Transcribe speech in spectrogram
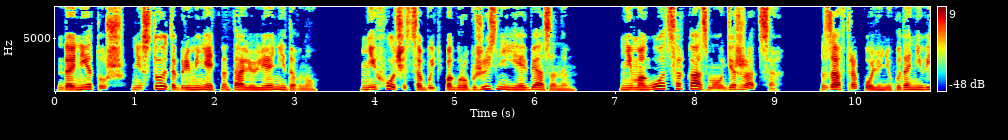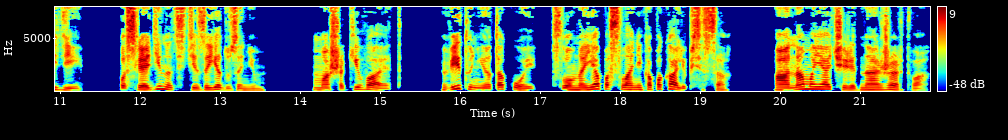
Да нет уж, не стоит обременять Наталью Леонидовну. Не хочется быть по гроб жизни ей обязанным. Не могу от сарказма удержаться. Завтра Колю никуда не веди. После одиннадцати заеду за ним. Маша кивает. Вид у нее такой, словно я посланник апокалипсиса, а она моя очередная жертва.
